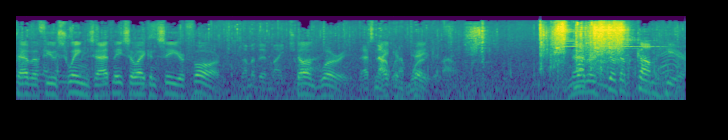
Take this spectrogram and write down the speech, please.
Just have a few swings at me so I can see your form. Some of them might try. Don't worry. That's not I what I'm worried about. Never should have come here.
